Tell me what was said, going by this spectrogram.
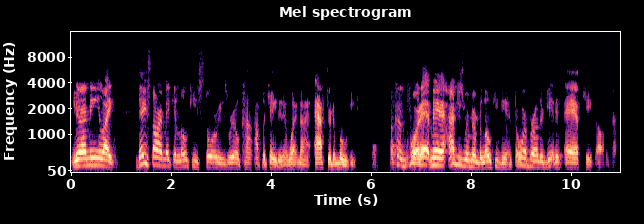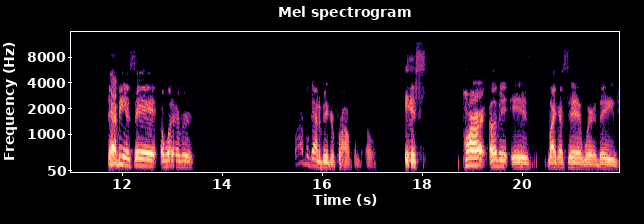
You know what I mean? Like they started making Loki's stories real complicated and whatnot after the movies. Because before that, man, I just remember Loki being Thor brother, getting his ass kicked all the time. That being said, or whatever, Marvel got a bigger problem, bro. It's part of it is, like I said, where they've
